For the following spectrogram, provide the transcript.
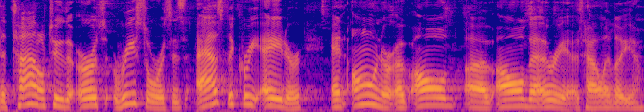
the title to the earth's resources as the creator and owner of all of all that there is. Hallelujah.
